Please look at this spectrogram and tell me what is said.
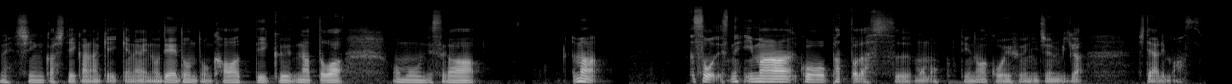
ね進化していかなきゃいけないのでどんどん変わっていくなとは思うんですがまあそうですね今こうパッと出すものっていうのはこういうふうに準備がしてあります。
